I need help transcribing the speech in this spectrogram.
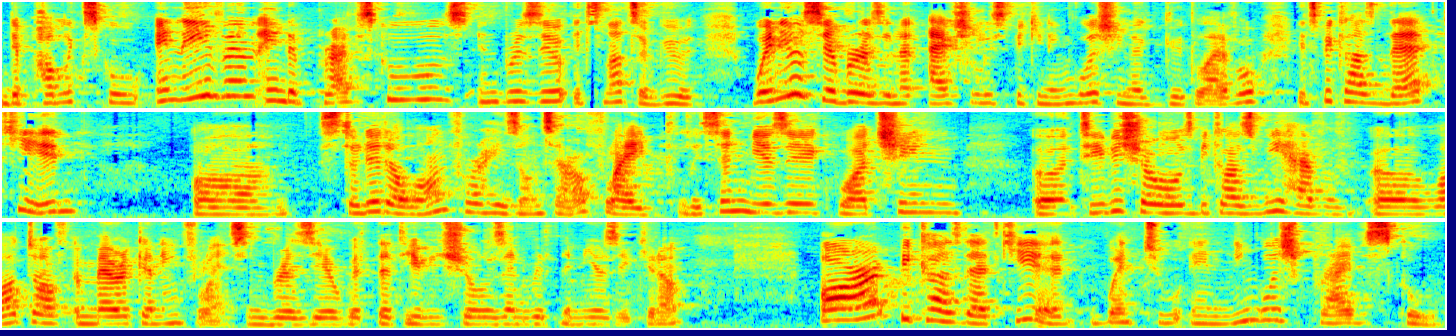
in the public school and even in the private schools in Brazil, it's not so good. When you see a Brazilian actually speaking English in a good level, it's because that kid uh, studied alone for his own self, like listen music, watching uh, TV shows, because we have a, a, lot of American influence in Brazil with the TV shows and with the music, you know. Or because that kid went to an English private school,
